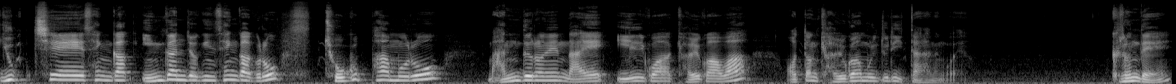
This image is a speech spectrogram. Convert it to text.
육체의 생각, 인간적인 생각으로 조급함으로 만들어낸 나의 일과 결과와 어떤 결과물들이 있다라는 거예요. 그런데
